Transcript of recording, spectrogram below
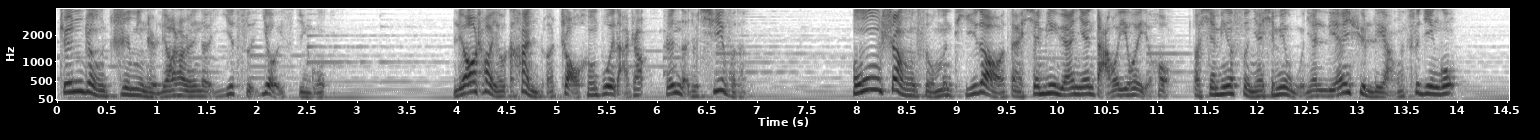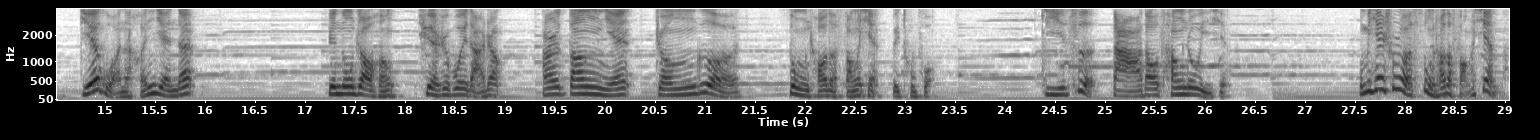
真正致命的是辽朝人的一次又一次进攻。辽朝也看着赵恒不会打仗，真的就欺负他。从上次我们提到，在咸平元年打过一回以后，到咸平四年、咸平五年连续两次进攻，结果呢很简单，真宗赵恒确实不会打仗，而当年整个宋朝的防线被突破，几次打到沧州一线。我们先说说宋朝的防线吧。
